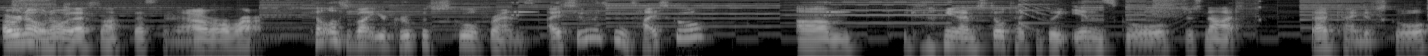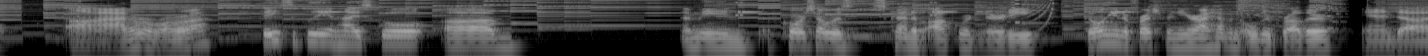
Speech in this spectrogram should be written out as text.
or no, no, that's not. That's the. Tell us about your group of school friends. I assume this means high school? Um, because I mean, I'm still technically in school, just not that kind of school. Uh, basically, in high school, um, I mean, of course, I was just kind of awkward, nerdy. Going into freshman year, I have an older brother, and, uh,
